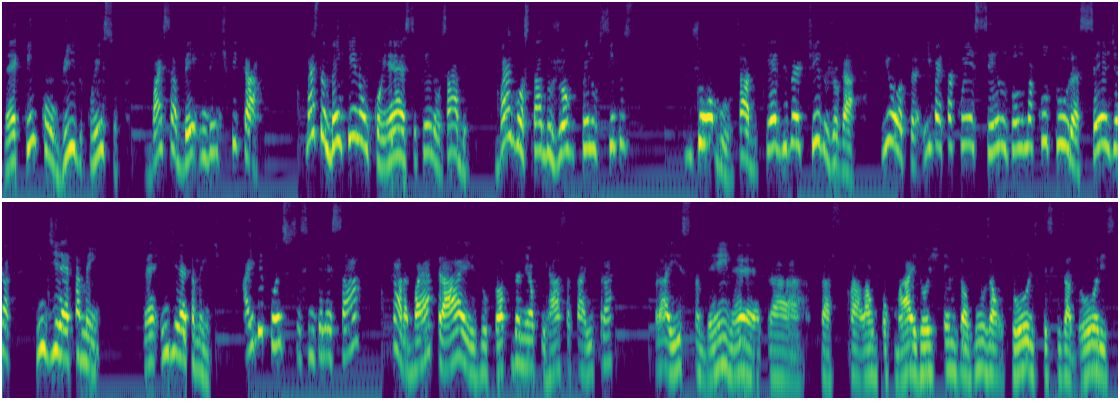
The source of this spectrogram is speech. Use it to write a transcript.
né, quem convive com isso, vai saber identificar. Mas também quem não conhece, quem não sabe, vai gostar do jogo pelo simples jogo, sabe? Que é divertido jogar. E outra, e vai estar tá conhecendo toda uma cultura, seja indiretamente, né? Indiretamente. Aí depois, se você se interessar, cara, vai atrás. O próprio Daniel Pirraça tá aí para para isso também, né? Para falar um pouco mais. Hoje temos alguns autores, pesquisadores,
